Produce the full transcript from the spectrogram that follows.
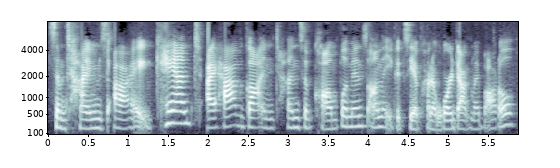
sometimes I can't. I have gotten tons of compliments on that. You could see I've kind of wore down my bottle.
